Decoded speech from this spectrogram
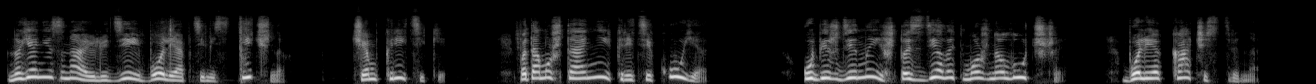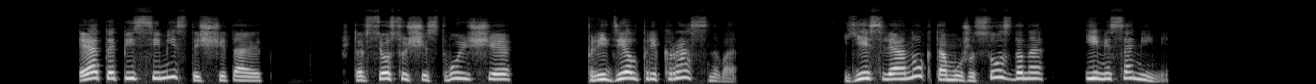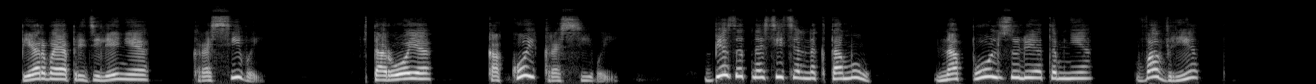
Но я не знаю людей более оптимистичных, чем критики, потому что они, критикуя, убеждены, что сделать можно лучше, более качественно. Это пессимисты считают, что все существующее — предел прекрасного, если оно, к тому же, создано ими самими. Первое определение — красивый, Второе — какой красивый! Безотносительно к тому, на пользу ли это мне, во вред,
